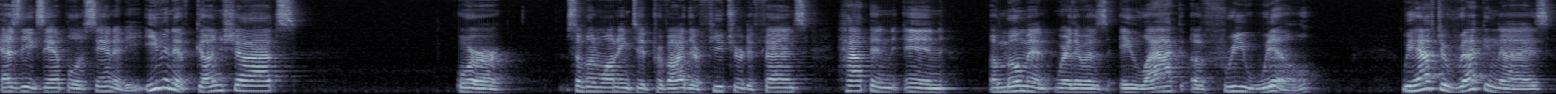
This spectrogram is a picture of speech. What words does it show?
as the example of sanity? Even if gunshots or someone wanting to provide their future defense happened in a moment where there was a lack of free will, we have to recognize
